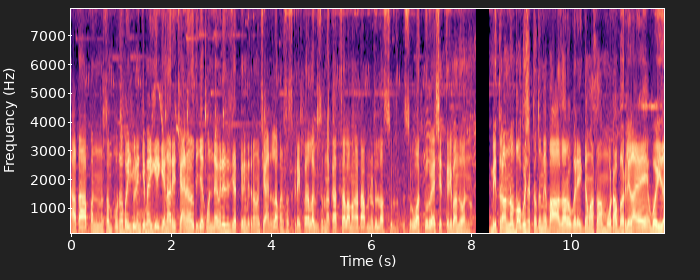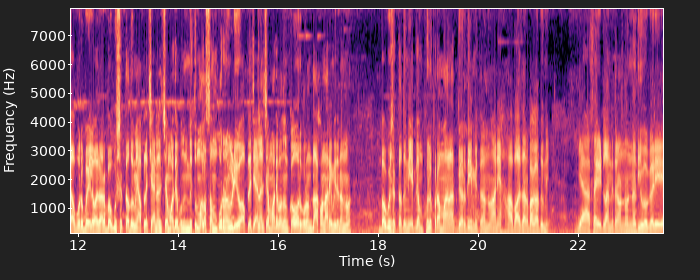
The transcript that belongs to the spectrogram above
आता आपण संपूर्ण बैलजोडींची माहिती घेणार आहे. चॅनलवरती जर कोण नवीन असेल शेतकरी मित्रांनो चॅनलला पण सबस्क्राईब करायला विसरू नका. चला मग आता आपण व्हिडिओला सुरू सुरुवात करूया शेतकरी बांधवांनो. मित्रांनो बघू शकता तुम्ही बाजार वगैरे एकदम असा मोठा भरलेला आहे. वैजापूर बैल बाजार बघू शकता तुम्ही आपल्या चॅनलच्या माध्यमातून. मी तुम्हाला संपूर्ण व्हिडिओ आपल्या चॅनलच्या माध्यमातून कव्हर करून दाखवणार आहे मित्रांनो. बघू शकता तुम्ही एकदम फुल प्रमाणात गर्दी मित्रांनो आणि हा बाजार बघा तुम्ही. या साईडला मित्रांनो नदी वगैरे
